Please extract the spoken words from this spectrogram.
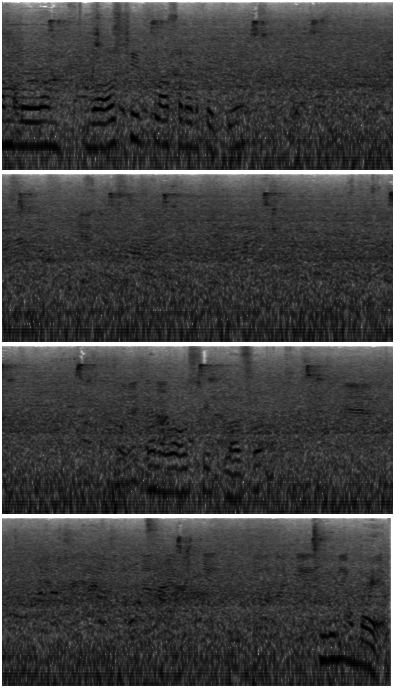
നമ്മൾ വാൾ സ്ട്രീറ്റ് പ്ലാസയുടെ അടുത്തെത്തി ഇതാണ് Wall Street Plaza T Mobile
